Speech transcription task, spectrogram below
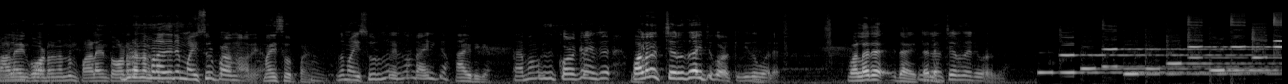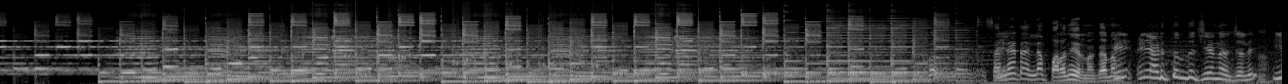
പാളയം കോടൻ. എന്നും പാളയം തോടൻ നമ്മൾ അതിനെ മൈസൂർ പഴം എന്ന് പറയാം. മൈസൂർ പഴം. ഇത് മൈസൂരിൽ നിന്ന് വരുന്നോണ്ടായിരിക്കാം. ആയിരിക്കാം. അപ്പോൾ നമുക്ക് കുഴക്കണ വളരെ ചെറുതായിട്ട് കുഴക്കും ഇതുപോലെ. വളരെ ഇതായിട്ട് അല്ലേ ചെറുതായിട്ട് കുഴക്കുക സല്ലേട്ടൻ എല്ലാം പറഞ്ഞു തരണം കാരണം ഇനി അടുത്ത് എന്ത് ചെയ്യണമെന്ന് വെച്ചാൽ ഈ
